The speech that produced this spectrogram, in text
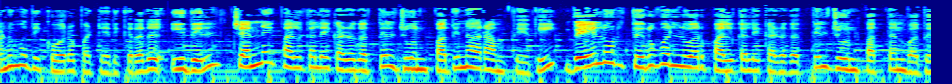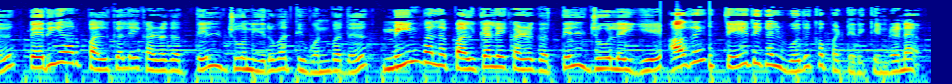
அனுமதி கோரப்பட்டிருக்கிறது. இதில் சென்னை பல்கலைக்கழகத்தில் ஜூன் பதினாறாம் தேதி வேலூர் திருவள்ளுவர் பல்கலைக்கழகத்தில் ஜூன் பத்தொன்பது பெரியார் பல்கலைக்கழகத்தில் ஜூன் இருபத்தி ஒன்பது மீன்வள பல்கலைக்கழகத்தில் ஜூலை ஏழு தேதிகள் ஒதுக்கப்பட்டிருக்கின்றன.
